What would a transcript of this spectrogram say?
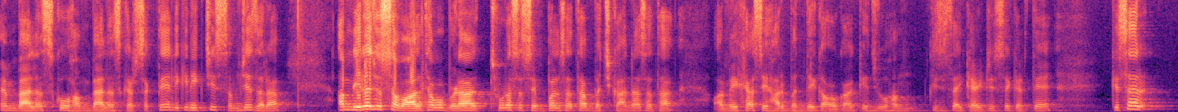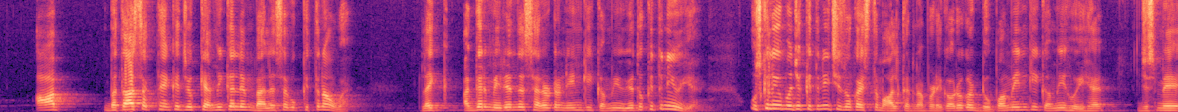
امبیلنس کو ہم بیلنس کر سکتے ہیں؟ لیکن ایک چیز سمجھے ذرا۔ اب میرا جو سوال تھا، وہ بڑا تھوڑا سا سمپل سا تھا، بچکانا سا تھا۔ اور میرے خیال سے ہر بندے کا ہوگا کہ جو ہم کسی سائیکیٹرسٹ سے کرتے ہیں کہ سر، آپ بتا سکتے ہیں کہ جو کیمیکل امبیلنس ہے وہ کتنا ہوا ہے؟ لائک اگر میرے اندر سیروٹونین کی کمی ہوئی ہے تو کتنی ہوئی ہے؟ اس کے لیے مجھے کتنی چیزوں کا استعمال کرنا پڑے گا اور اگر ڈوپامین کی کمی ہوئی ہے، جس میں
